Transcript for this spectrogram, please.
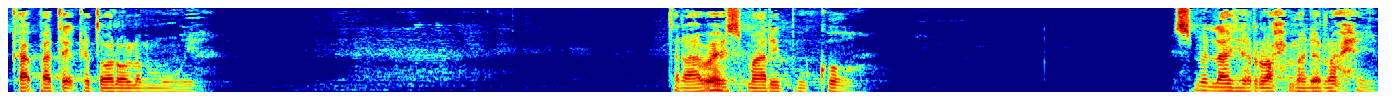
gak patek ketara lemu ya. Terawih semari buka. Bismillahirrahmanirrahim.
